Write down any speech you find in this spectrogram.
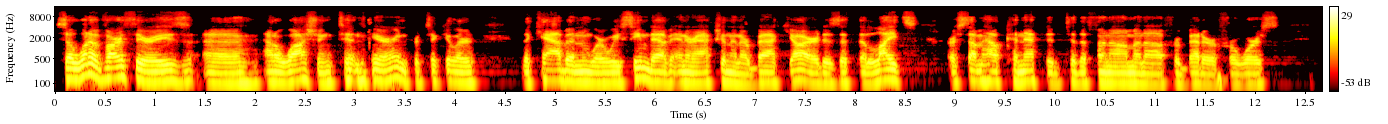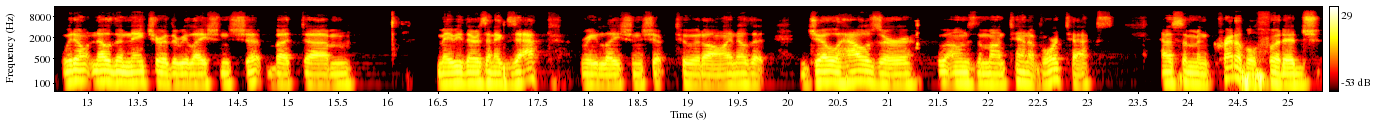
So one of our theories uh, out of Washington here, in particular, the cabin where we seem to have interaction in our backyard, is that the lights are somehow connected to the phenomena for better or for worse. We don't know the nature of the relationship, but um, maybe there's an exact relationship to it all. I know that Joe Hauser, who owns the Montana Vortex, has some incredible footage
